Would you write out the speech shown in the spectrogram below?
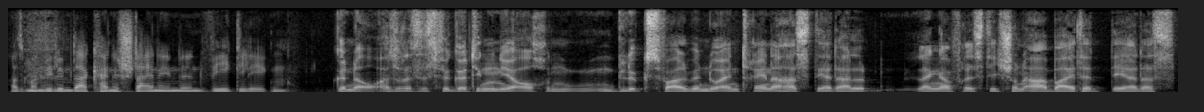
Also man will ihm da keine Steine in den Weg legen. Genau, also das ist für Göttingen ja auch ein, Glücksfall, wenn du einen Trainer hast, der da längerfristig schon arbeitet, der das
